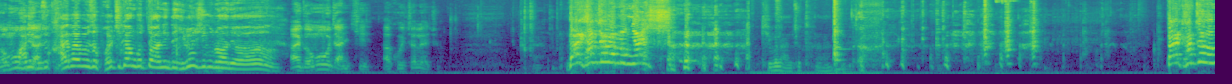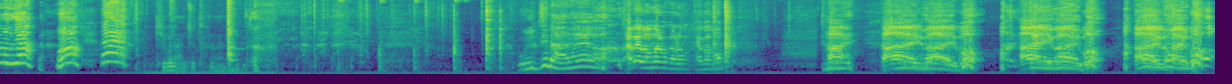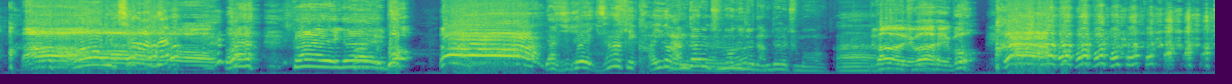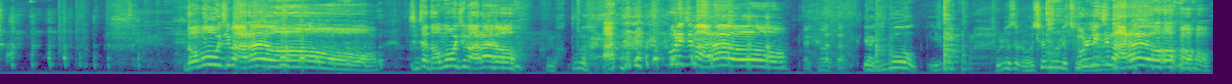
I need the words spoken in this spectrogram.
넘어오지 아니. 무슨 가위바위보에서 벌칙한 것도 아닌데 이런 식으로 하냐 아니 넘어오지 않기. 아 거기 잘라야죠. 날 감자만 먹냐 씨 기분 안 좋다 날 감자만 먹냐 어? 기분 안 좋다 울지 말아요. 가위바위보 한번 해볼까 그럼 가위바위보. 가위 가위바위보. 가위바위보. 가위바위보. 아 치열한데? 어. 가위가위보. 야 이게 이상하게 가위가 남자는. 주먹이죠. 남자는 주먹. 아 가위바위보. 넘어오지 말아요. 진짜 넘어오지 말아요. 확. 아, 뿌리지 말아요. 야, 큰일 났다. 야 이거 이렇게 돌려서 러시안 룰렛 돌리지 말아요.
